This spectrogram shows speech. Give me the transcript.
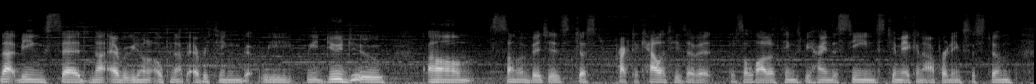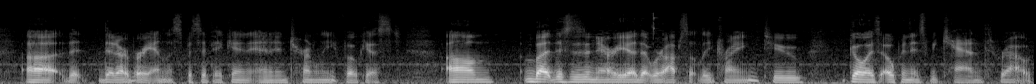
that being said, not every we don't open up everything that we we do do. Um, some of it is just practicalities of it. There's a lot of things behind the scenes to make an operating system uh, that, that are very endless specific and, and internally focused. Um, but this is an area that we're absolutely trying to go as open as we can throughout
